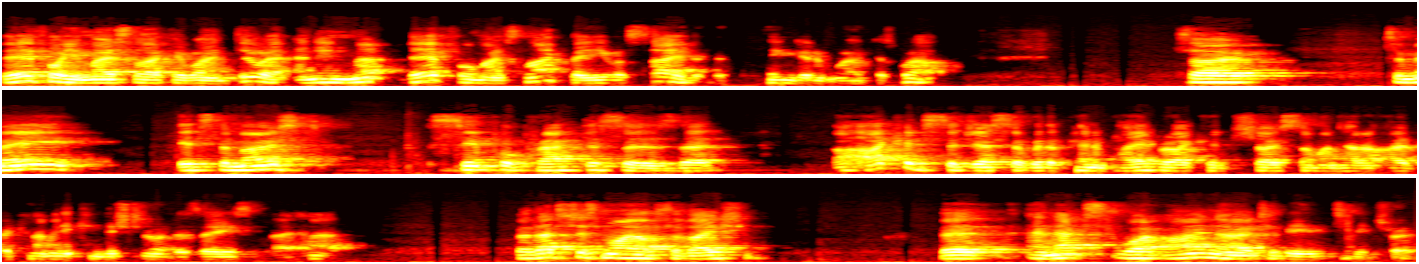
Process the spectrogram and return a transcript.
Therefore, you most likely won't do it. And then, therefore, most likely, you will say that the thing didn't work as well. So to me, it's the most simple practices that I could suggest that with a pen and paper, I could show someone how to overcome any condition or disease that they have. But that's just my observation. But, and that's what I know to be to be true.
